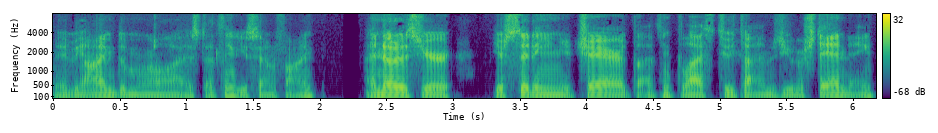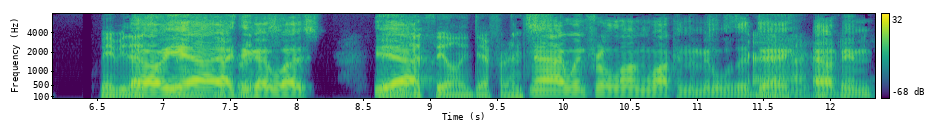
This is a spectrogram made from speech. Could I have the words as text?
maybe I'm demoralized. I think you sound fine. I notice you're you're sitting in your chair. I think the last two times you were standing. Maybe that's. oh yeah, I think I was. Maybe yeah, that's the only difference. Yeah, I went for a long walk in the middle of the day Uh, out in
